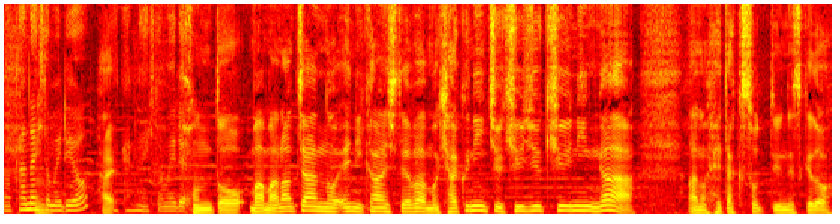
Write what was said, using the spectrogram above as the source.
わかんない人もいるよ。はい。わかんない人もいる。本当まあまなちゃんの絵に関してはもう100人中99人があの下手くそって言うんですけど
